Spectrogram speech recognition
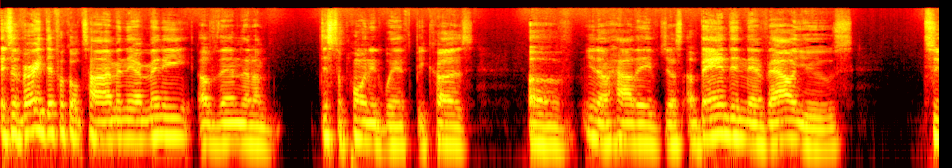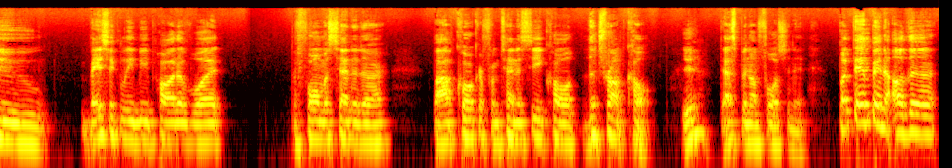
It's a very difficult time, and there are many of them that I'm disappointed with because of you know how they've just abandoned their values to basically be part of what the former senator Bob Corker from Tennessee called the Trump cult. Yeah. That's been unfortunate. But there have been other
